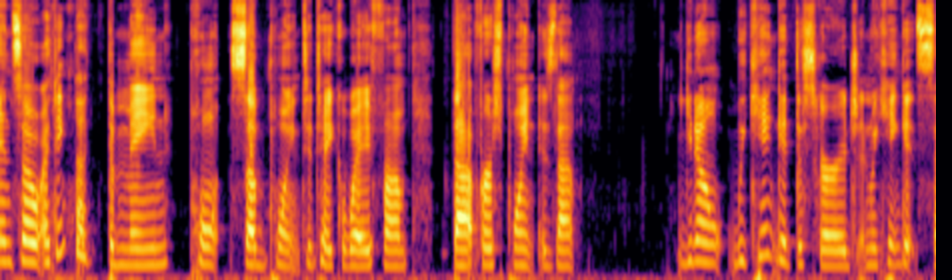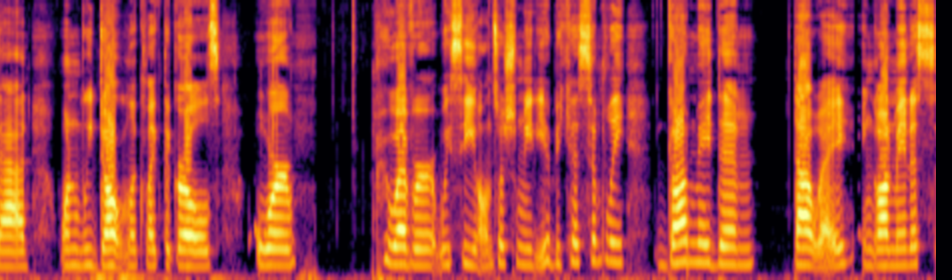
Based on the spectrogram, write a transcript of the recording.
And so I think that the main point, sub point to take away from that first point is that you know, we can't get discouraged and we can't get sad when we don't look like the girls or whoever we see on social media because simply God made them that way and God made us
